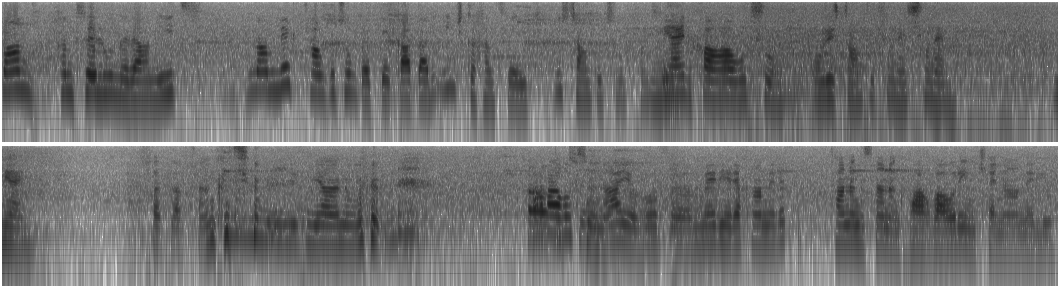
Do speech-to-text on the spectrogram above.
բան խնդրելու նրանից, նա մեկ ցանկություն պետք է կատարի, ինչ կխնդրեիք, ինչ ցանկություն կխնդրեիք։ Միայն խաղաղություն, ուրիշ ցանկություն ես չունեմ։ Միայն։ Շատ լավ ցանկություն է, ես միանում եմ։ Խաղաղություն, այո, որ մեր երեխաները ցանանգստանանք վաղվա օրը ինչ են անելու։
